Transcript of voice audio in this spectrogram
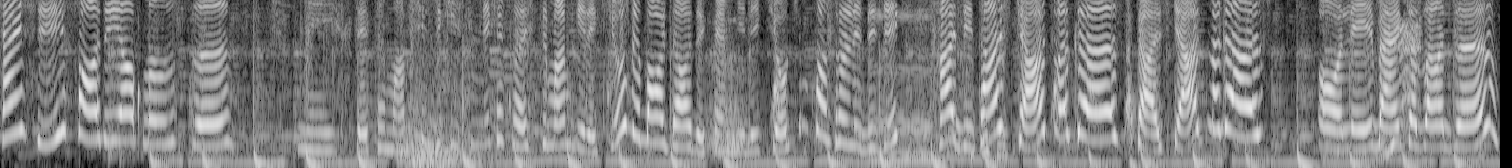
her şeyi sade yapmalısın. Neyse tamam şimdi kesinlikle karıştırmam gerekiyor ve bardağa dökmem gerekiyor. Kim kontrol edecek? Hadi taş kağıt makas. Taş kağıt makas. Oley ben kazandım.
